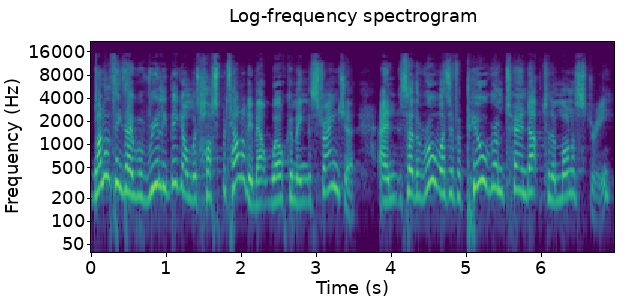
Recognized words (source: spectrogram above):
one of the things they were really big on was hospitality, about welcoming the stranger. And so the rule was if a pilgrim turned up to the monastery,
